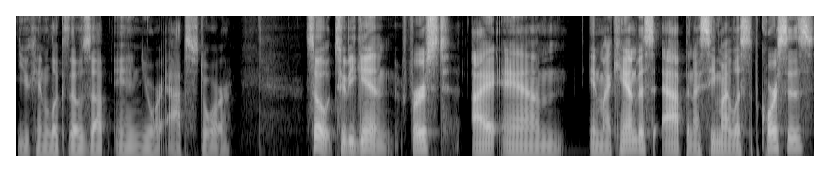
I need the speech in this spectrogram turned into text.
you can look those up in your app store. So to begin, first I am in my Canvas app and I see my list of courses.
